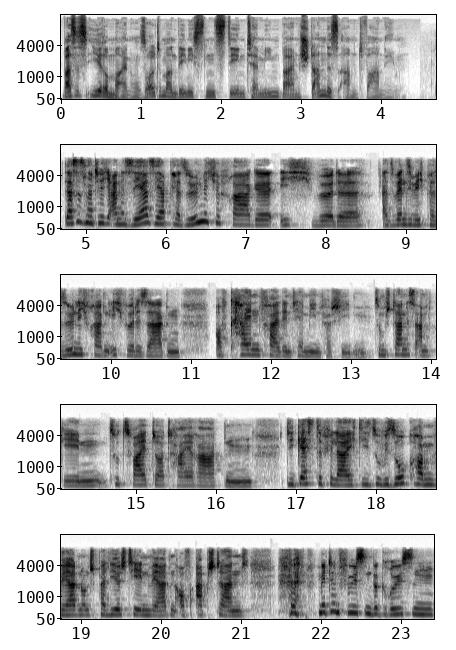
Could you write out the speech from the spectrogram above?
Was ist Ihre Meinung? Sollte man wenigstens den Termin beim Standesamt wahrnehmen? Das ist natürlich eine sehr, sehr persönliche Frage. Ich würde, also wenn Sie mich persönlich fragen, ich würde sagen, auf keinen Fall den Termin verschieben. Zum Standesamt gehen, zu zweit dort heiraten, die Gäste vielleicht, die sowieso kommen werden und Spalier stehen werden, auf Abstand mit den Füßen begrüßen.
